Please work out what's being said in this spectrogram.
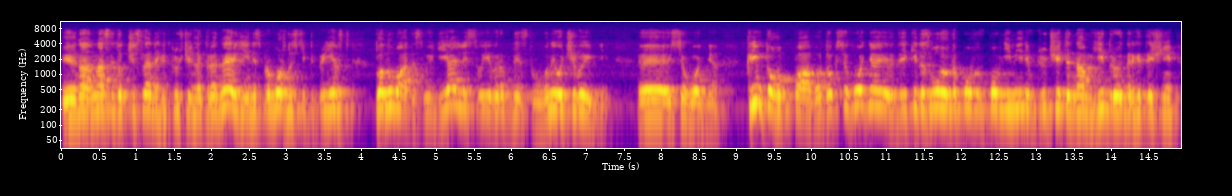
і на внаслідок численних відключень електроенергії, неспроможності підприємств планувати свою діяльність, своє виробництво, вони очевидні е, сьогодні. Крім того, паводок сьогодні, який дозволив на пов- в повній мірі включити нам гідроенергетичні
